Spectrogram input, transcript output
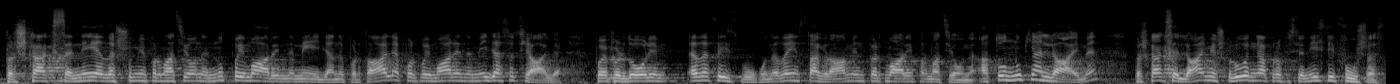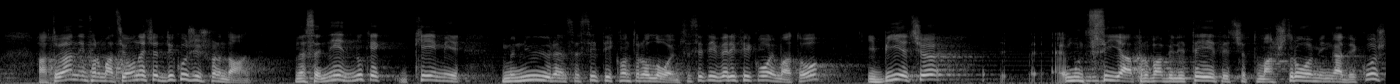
Për shkak se ne edhe shumë informacione nuk po i marrim në media, në portale, por po i marrim në media sociale. Po e përdorim edhe Facebook-un, edhe Instagram-in për të marrë informacione. Ato nuk janë lajme, për shkak se lajmi shkruhet nga profesionisti i fushës. Ato janë informacione që dikush i shpërndan. Nëse ne nuk e kemi mënyrën se si t'i kontrollojmë, se si t'i verifikojmë ato, I bie që mundësia, probabiliteti që të mashtrohemi nga dikush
